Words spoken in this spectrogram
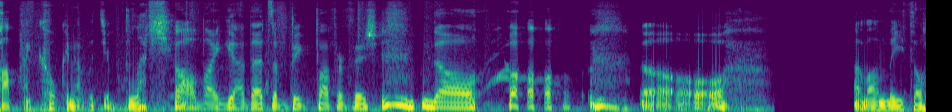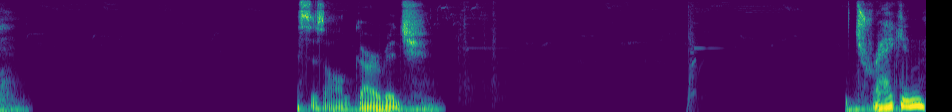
Pop my coconut with your bloody. Oh my god, that's a big puffer fish. No. Oh. I'm on lethal. This is all garbage. Dragon?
